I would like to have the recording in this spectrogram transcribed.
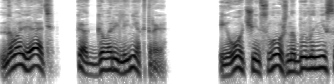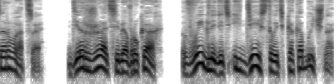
Навалять, как говорили некоторые. И очень сложно было не сорваться, держать себя в руках, выглядеть и действовать как обычно,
